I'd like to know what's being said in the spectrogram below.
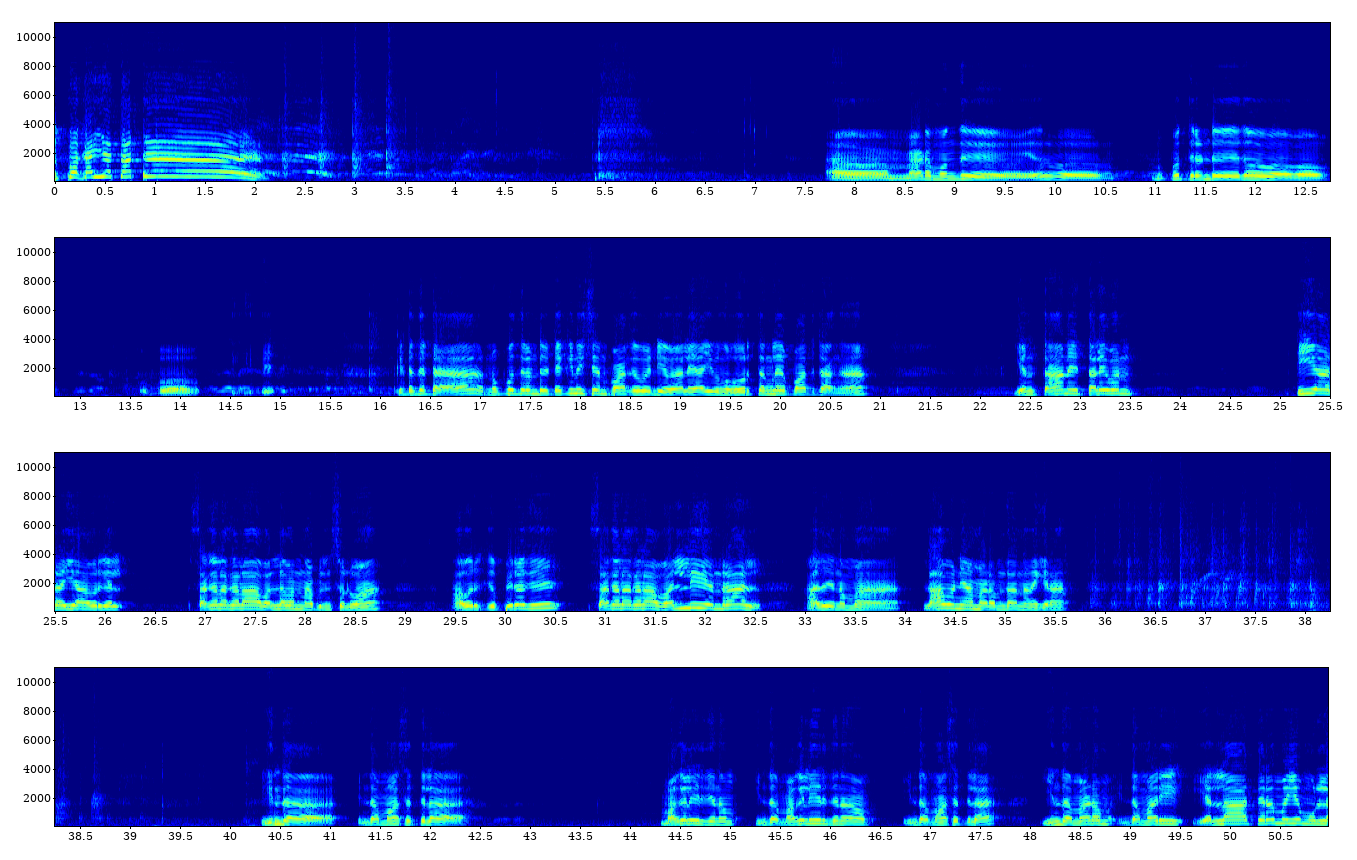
இப்ப கைய தட்டு. மேடம் வந்து ஏதோ முப்பத்தி ரெண்டு ஏதோ கிட்டத்தட்ட முப்பத்தி ரெண்டு டெக்னீஷியன் பார்க்க வேண்டிய வேலையா? இவங்க ஒருத்தங்களே பார்த்துட்டாங்க. என் தானே தலைவன் டிஆர் ஐயா அவர்கள் சகலகலா வல்லவன் அப்படின்னு சொல்லுவான். அவருக்கு பிறகு சகலகலா வள்ளி என்றால் அது நம்ம லாவண்யா மேடம் தான் நினைக்கிறேன். இந்த இந்த மாதத்தில் மகளிர் தினம் இந்த மகளிர் தினம் இந்த மாதத்தில் இந்த மேடம் இந்த மாதிரி எல்லா திறமையும் உள்ள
